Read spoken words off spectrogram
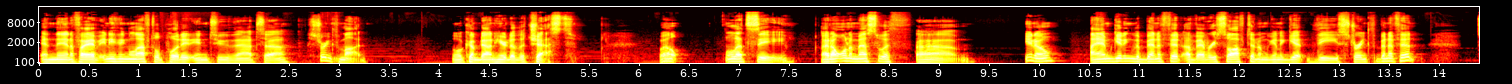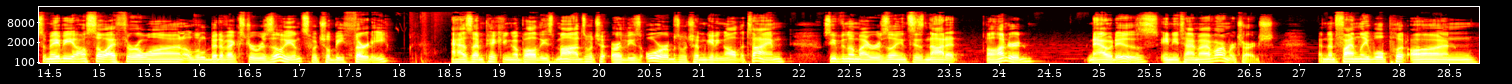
And then if I have anything left, we'll put it into that uh, strength mod. We'll come down here to the chest. Well, let's see. I don't want to mess with, um, you know, I am getting the benefit of every so often I'm going to get the strength benefit. So maybe also I throw on a little bit of extra resilience, which will be 30, as I'm picking up all these mods, which are these orbs, which I'm getting all the time. So even though my resilience is not at 100, now it is anytime I have armor charge. And then finally we'll put on,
